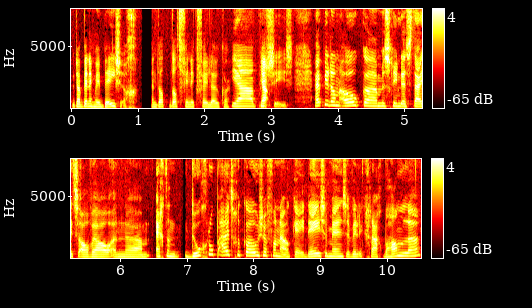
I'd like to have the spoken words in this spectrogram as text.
daar ben ik mee bezig. En dat, dat vind ik veel leuker. Ja, precies. Heb je dan ook uh, misschien destijds al wel een, uh, echt een doelgroep uitgekozen van, nou oké, deze mensen wil ik graag behandelen?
